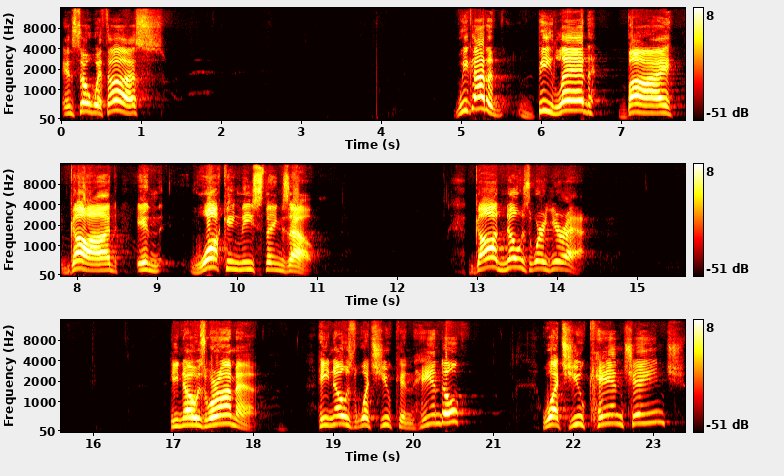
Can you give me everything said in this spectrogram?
And so with us, we got to be led by God in walking these things out. God knows where you're at. He knows where I'm at. He knows what you can handle, what you can change,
